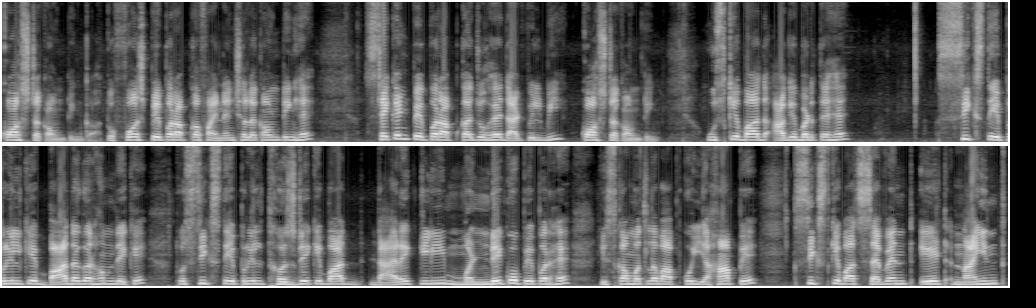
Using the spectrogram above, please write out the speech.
कॉस्ट अकाउंटिंग का। तो फ़र्स्ट पेपर आपका फाइनेंशियल अकाउंटिंग है सेकंड पेपर आपका जो है that will be cost accounting उसके बाद आगे बढ़ते हैं सिक्स अप्रैल के बाद अगर हम देखें तो सिक्स अप्रैल थर्सडे के बाद डायरेक्टली मंडे को पेपर है इसका मतलब आपको यहाँ पे सिक्स के बाद सेवेंथ एट नाइन्थ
